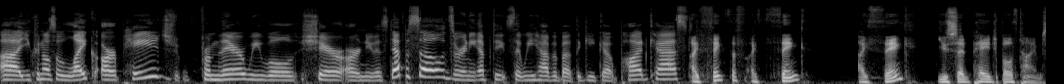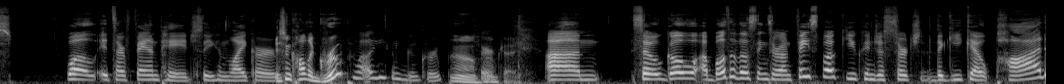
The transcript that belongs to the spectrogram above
Uh, you can also like our page. From there, we will share our newest episodes or any updates that we have about the Geek Out podcast. I think the I think I think you said page both times. well, it's our fan page, so you can like our. Isn't called a group? Well, you can group. Oh, sure. okay. Um, so go. Uh, both of those things are on Facebook. You can just search the Geek Out Pod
